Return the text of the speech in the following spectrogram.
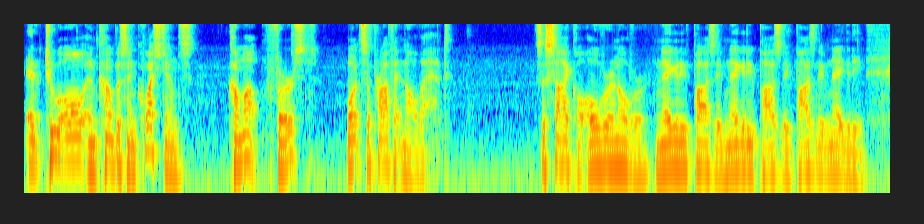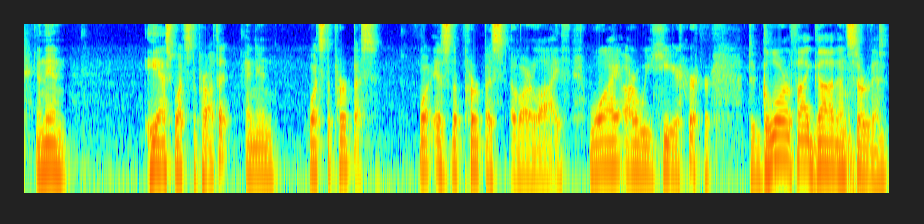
And two all encompassing questions come up. First, what's the profit in all that? It's a cycle over and over negative, positive, negative, positive, positive, negative. And then he asks, What's the profit? And then, What's the purpose? What is the purpose of our life? Why are we here? to glorify God and serve Him.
